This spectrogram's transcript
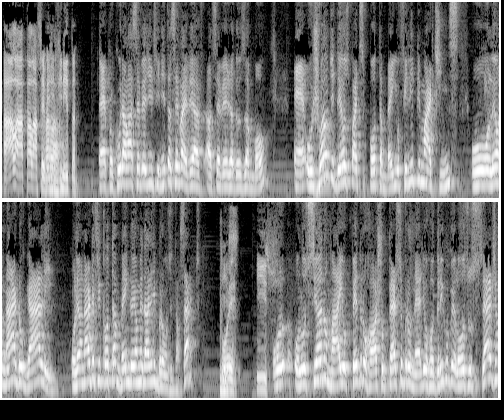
Tá lá, tá lá, cerveja Tá lá. infinita. É, procura lá Cerveja Infinita, você vai ver a, a cerveja do Zambon. É, o João de Deus participou também, o Felipe Martins, o Leonardo Gali. O Leonardo ficou também, ganhou medalha de bronze, tá certo? Foi. Isso. Isso. O, o Luciano Maio, o Pedro Rocha, o Pércio Brunelli, o Rodrigo Veloso, o Sérgio,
